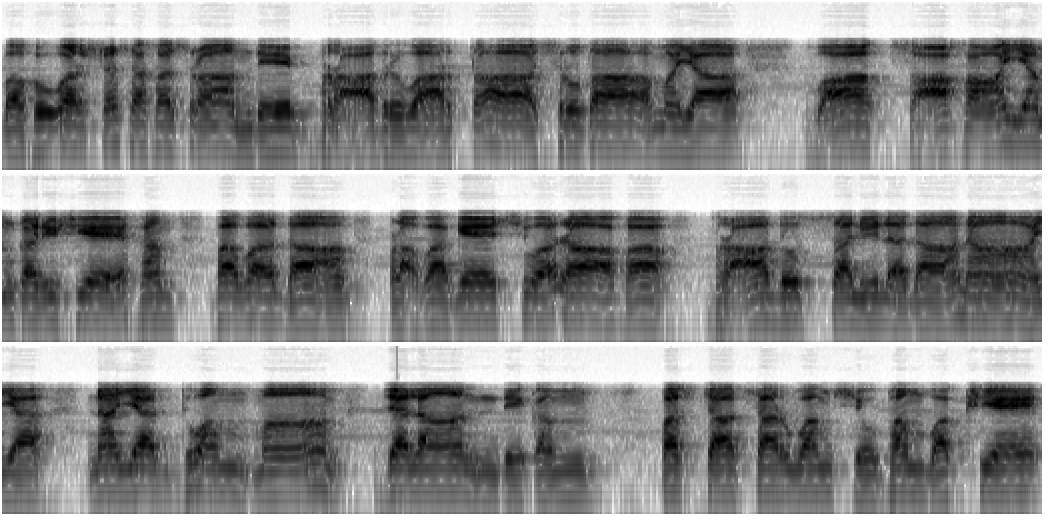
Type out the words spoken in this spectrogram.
बहुवर्षसहस्रान्ते भ्रातृवार्ता श्रुता मया वाक्साहाय्यं करिष्येऽहं भवदां प्लवगेश्वराः भ्रातुः नयध्वं मां जलान्तिकं। पश्चात् सर्वं शुभं वक्ष्ये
